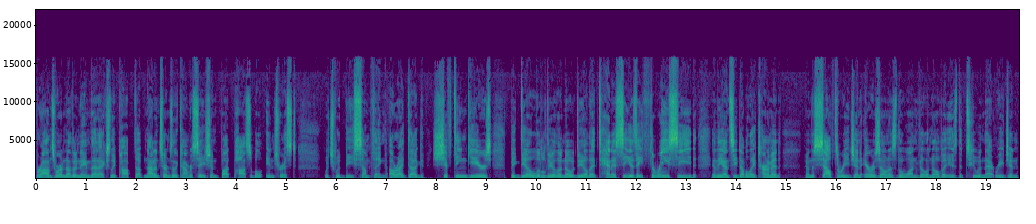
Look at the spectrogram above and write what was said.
Browns were another name that actually popped up, not in terms of the conversation, but possible interest, which would be something. All right, Doug, shifting gears. Big deal, little deal, or no deal that Tennessee is a three seed in the NCAA tournament. In the South region, Arizona's the one, Villanova is the two in that region.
